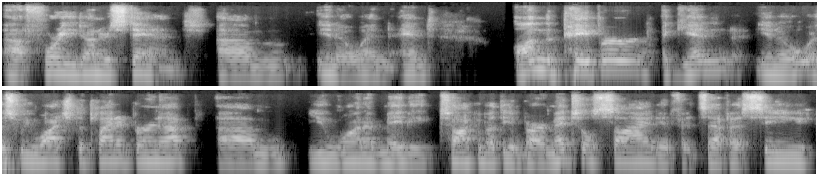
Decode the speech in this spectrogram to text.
uh, for you to understand. Um, you know, and and on the paper again, you know, as we watch the planet burn up, um, you want to maybe talk about the environmental side. If it's FSC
